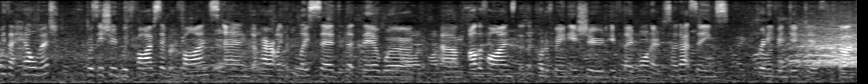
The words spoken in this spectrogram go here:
with a helmet was issued with five separate fines and apparently the police said that there were um, other fines that, that, could have been issued if they'd wanted. So that seems pretty vindictive. But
